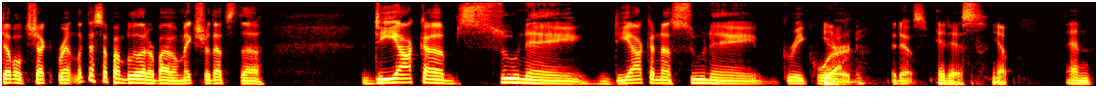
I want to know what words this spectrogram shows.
double check, Brent? Look this up on Blue Letter Bible. Make sure that's the diakasune diakonasune Greek word. Yeah. It is. It is. Yep. And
